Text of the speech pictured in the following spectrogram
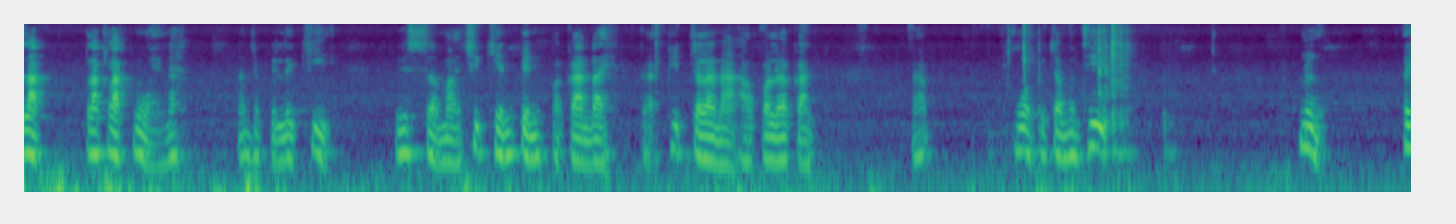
หลักหลักหลักหน่วยนะน่าจะเป็นเลขขี้หรือสมาชิกเขียนเป็นประการใดก็พิจารณาเอาก็แล้วกันนะครับงวดประจำวันที่ หนึ่งไอ้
